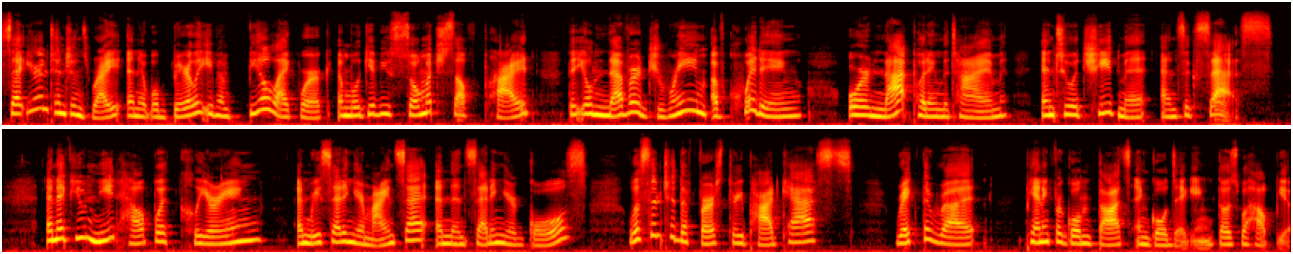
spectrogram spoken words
Set your intentions right, and it will barely even feel like work and will give you so much self pride that you'll never dream of quitting or not putting the time into achievement and success. And if you need help with clearing and resetting your mindset and then setting your goals, listen to the first three podcasts Rake the Rut, Panning for Golden Thoughts, and Goal Digging. Those will help you.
